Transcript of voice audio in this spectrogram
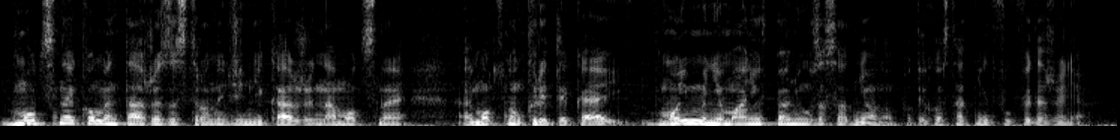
mocne komentarze ze strony dziennikarzy, na mocne, e, mocną krytykę. W moim mniemaniu w pełni uzasadniono po tych ostatnich dwóch wydarzeniach.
